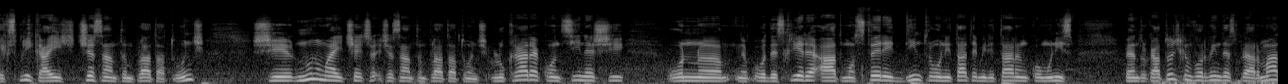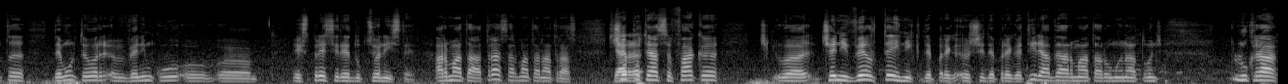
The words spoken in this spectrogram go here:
explică aici ce s-a întâmplat atunci și nu numai ce, ce s-a întâmplat atunci. Lucrarea conține și un, o descriere a atmosferei dintr-o unitate militară în comunism. Pentru că atunci când vorbim despre armată, de multe ori venim cu uh, uh expresii reducționiste. Armata a tras, armata n-a tras. Chiar... Ce putea să facă, uh, ce nivel tehnic de și de pregătire avea armata română atunci, lucra,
